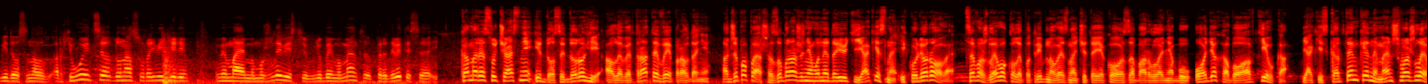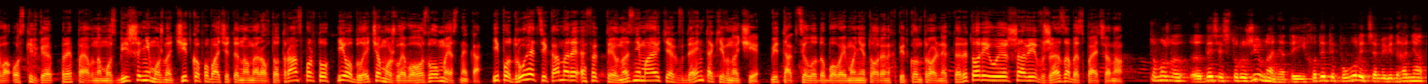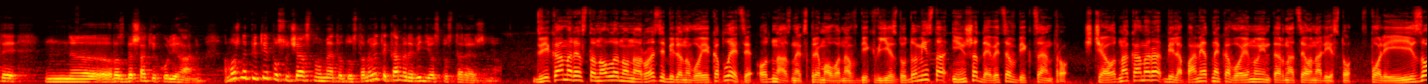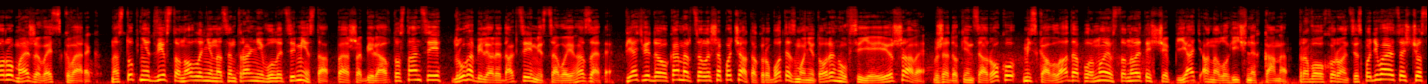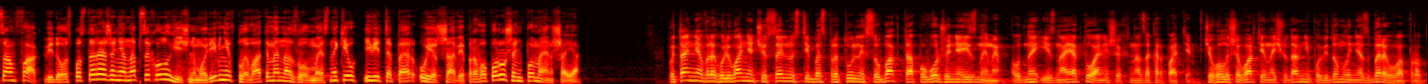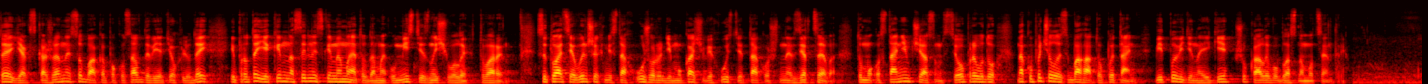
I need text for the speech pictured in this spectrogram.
відеосигнал архівується до нас у райвідділі, і ми маємо можливість в будь-який момент передивитися Камери сучасні і досить дорогі, але витрати виправдані. Адже, по-перше, зображення вони дають якісне і кольорове. Це важливо, коли потрібно визначити, якого забарвлення був одяг або автівка. Якість картинки не менш важлива, оскільки при певному збільшенні можна чітко побачити номер автотранспорту і обличчя можливого зловмисника. І по-друге, ці камери ефективно знімають як вдень, так і вночі. Відтак, цілодобовий моніторинг підконтрольних територій у Іршаві вже забезпечено. Можна е, 10 сторожів наняти і ходити по вулицям і відганяти е, розбишак і хуліганів. А можна піти по сучасному методу, встановити камери відеоспостереження. Дві камери встановлено на розі біля нової каплиці. Одна з них спрямована в бік в'їзду до міста, інша дивиться в бік центру. Ще одна камера біля пам'ятника воїну-інтернаціоналісту. В полі її зору майже весь скверик. Наступні дві встановлені на центральній вулиці міста. Перша біля автостанції, друга біля редакції місцевої газети. П'ять відеокамер це лише початок роботи з моніторингу всієї Іршави. Вже до кінця року міська влада планує встановити ще п'ять аналогічних камер. Правоохоронці сподіваються, що сам факт відеоспостереження на психологічному рівні впливатиме на зловмисників, і відтепер у Іршаві правопорушень поменшає. Питання врегулювання чисельності безпритульних собак та поводження із ними одне із найактуальніших на Закарпатті. Чого лише варті нещодавні повідомлення з Берегова про те, як скажений собака покусав дев'ятьох людей, і про те, яким насильницькими методами у місті знищували тварин. Ситуація в інших містах Ужгороді, Мукачеві, Хусті також не взірцева. Тому останнім часом з цього приводу накопичилось багато питань, відповіді на які шукали в обласному центрі.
